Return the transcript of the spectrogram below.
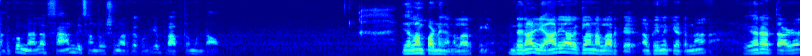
அதுக்கும் மேலே ஃபேமிலி சந்தோஷமாக இருக்கக்கூடிய பிராப்தம் உண்டாகும். இதெல்லாம் பண்ணுங்கள் நல்லா இருப்பீங்க. இந்த நாள் யார் யாருக்கெல்லாம் நல்லா இருக்கு அப்படின்னு கேட்டோன்னா ஏறத்தாழ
